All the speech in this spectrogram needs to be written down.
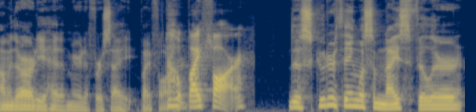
I mean, they're already ahead of Married at First Sight by far. Oh, by far. the scooter thing was some nice filler.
